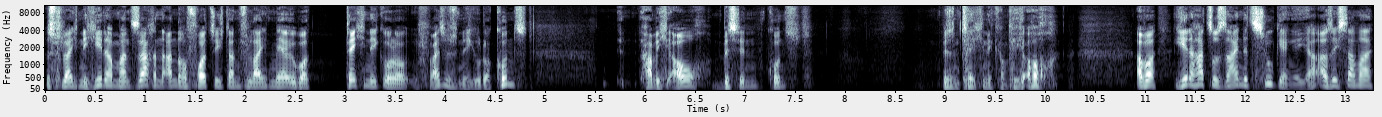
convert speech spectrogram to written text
Das ist vielleicht nicht jedermanns Sache, ein anderer freut sich dann vielleicht mehr über Technik oder ich weiß es nicht, oder Kunst. Habe ich auch, ein bisschen Kunst bisschen Technik habe ich auch. Aber jeder hat so seine Zugänge, ja. Also ich sage mal,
